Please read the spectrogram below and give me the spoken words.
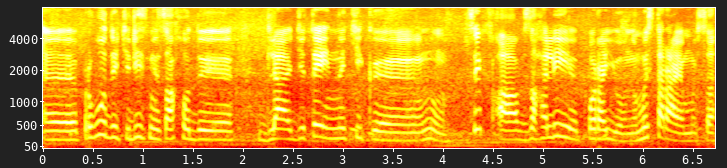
е, проводить різні заходи для дітей не тільки ну, цих, а взагалі по району. Ми стараємося.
